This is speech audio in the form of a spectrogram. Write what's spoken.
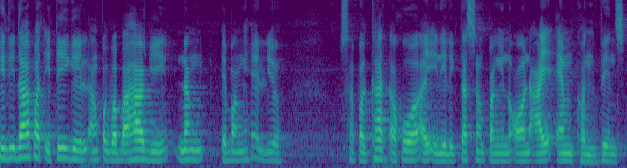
Hindi dapat itigil ang pagbabahagi ng Ebanghelyo sapagkat ako ay iniligtas ng Panginoon, I am convinced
